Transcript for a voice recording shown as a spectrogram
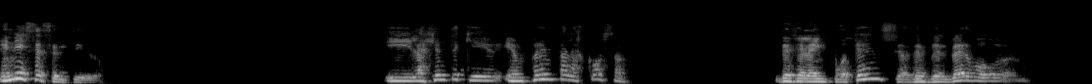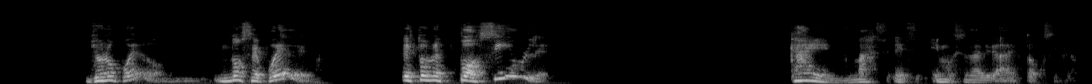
En ese sentido. Y la gente que enfrenta las cosas desde la impotencia, desde el verbo, yo no puedo, no se puede, esto no es posible. Caen más emocionalidades tóxicas.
